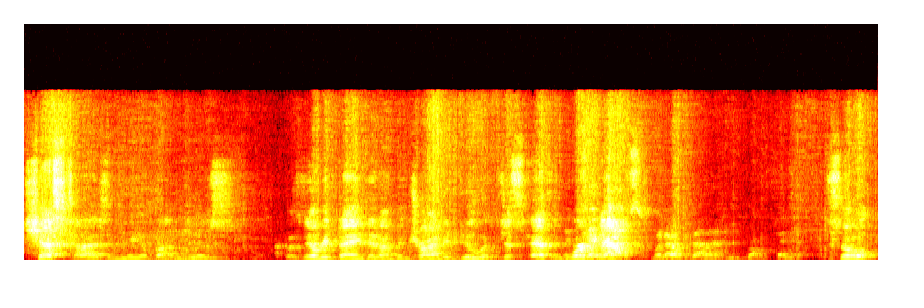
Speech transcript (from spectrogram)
chastising me about this. Because everything that I've been trying to do, it just hasn't It worked out. Without God, you're gonna fail. So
